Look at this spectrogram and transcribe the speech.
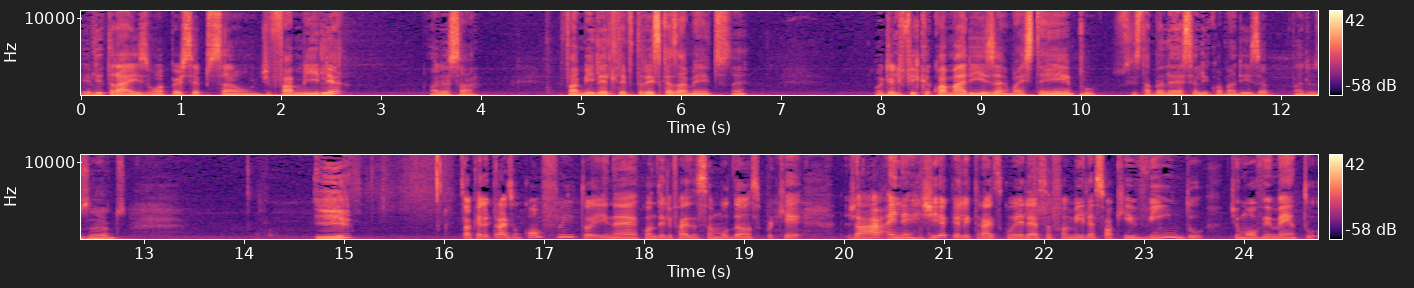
Ele traz uma percepção de família. Olha só família, ele teve três casamentos, né? Onde ele fica com a Marisa mais tempo, se estabelece ali com a Marisa vários anos. E. Só que ele traz um conflito aí, né? Quando ele faz essa mudança, porque já a energia que ele traz com ele, essa família, só que vindo de um movimento,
